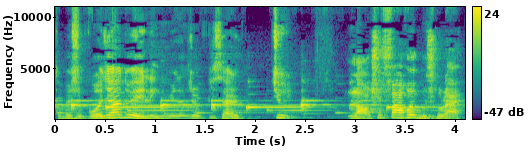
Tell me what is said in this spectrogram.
特别是国家队领域的这比赛，就老是发挥不出来。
